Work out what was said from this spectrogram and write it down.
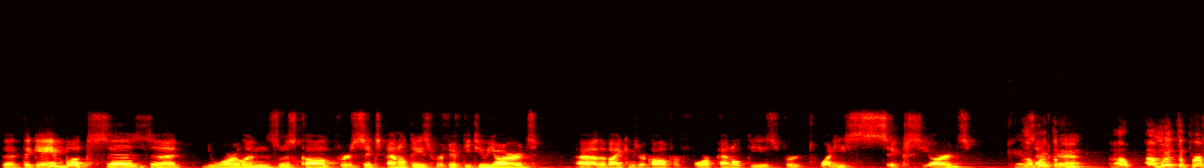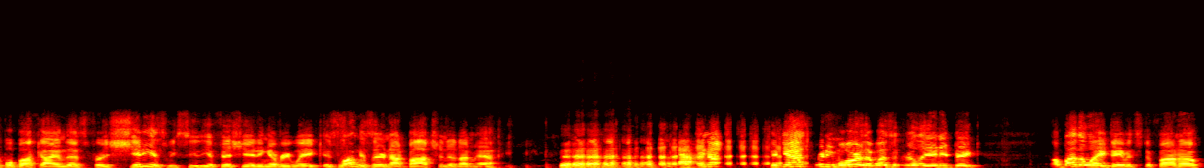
The, the game book says uh, New Orleans was called for six penalties for 52 yards. Uh, the Vikings were called for four penalties for 26 yards. Can't I'm with the. I'm- I'm with the purple Buckeye on this. For as shitty as we see the officiating every week, as long as they're not botching it, I'm happy. You know, can you ask for any more? There wasn't really any big. Oh, by the way, David Stefano,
